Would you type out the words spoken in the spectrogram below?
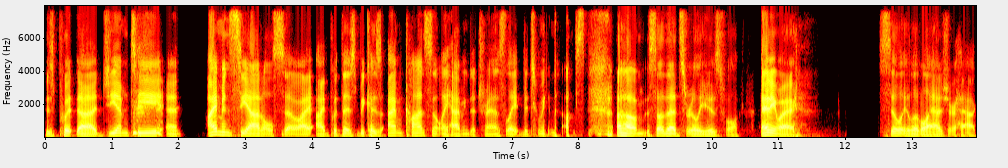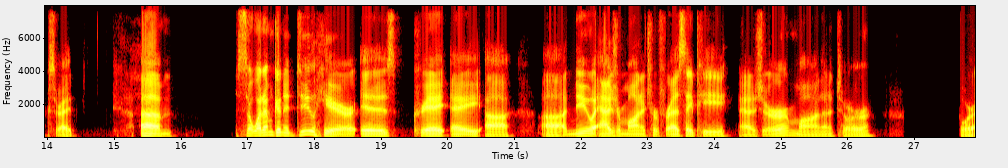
is put uh, GMT and I'm in Seattle, so I, I put this because I'm constantly having to translate between those. Um, so that's really useful. Anyway, silly little Azure hacks, right? Um, so what I'm going to do here is create a uh, uh, new Azure Monitor for SAP, Azure Monitor for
